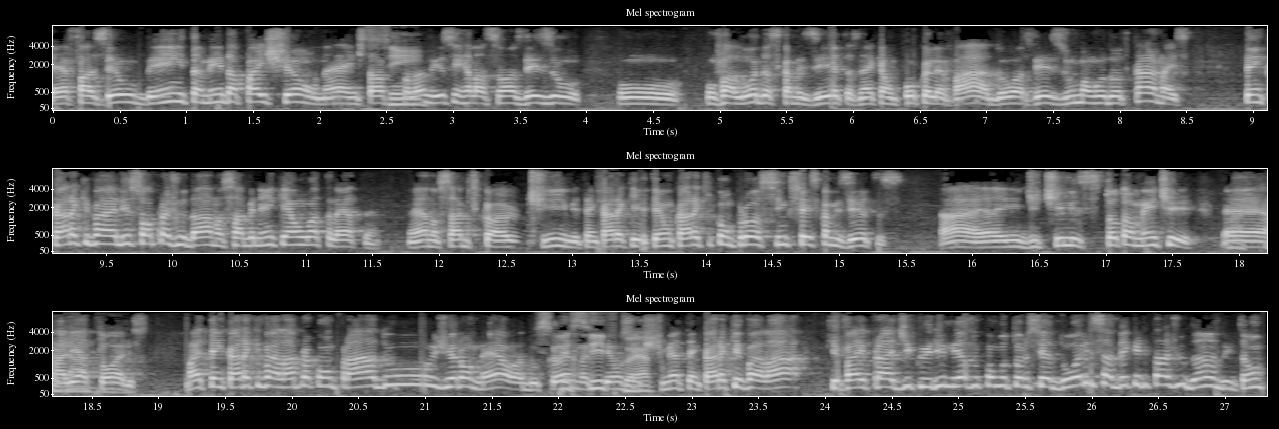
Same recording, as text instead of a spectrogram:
é, fazer o bem também da paixão, né? A gente estava falando isso em relação, às vezes, o, o, o valor das camisetas, né? Que é um pouco elevado, ou às vezes uma muda outra. Cara, mas tem cara que vai ali só para ajudar, não sabe nem quem é o atleta, né? Não sabe qual é o time. Tem cara que tem um cara que comprou cinco, seis camisetas, tá? É, de times totalmente é, aleatórios. Mas tem cara que vai lá para comprar do Jeromel, do Kahneman, que tem um é. sentimento. Tem cara que vai lá, que vai para adquirir mesmo como torcedor e saber que ele está ajudando. Então,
